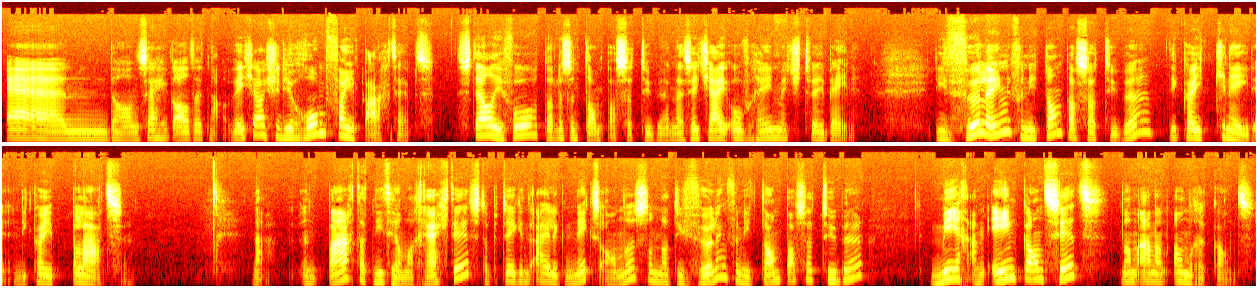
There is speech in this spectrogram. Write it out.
En dan zeg ik altijd, nou weet je, als je die romp van je paard hebt, stel je voor dat is een tandpastatube en daar zit jij overheen met je twee benen. Die vulling van die tandpastatube, die kan je kneden, die kan je plaatsen. Nou, een paard dat niet helemaal recht is, dat betekent eigenlijk niks anders dan dat die vulling van die tandpastatube meer aan één kant zit dan aan een andere kant.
